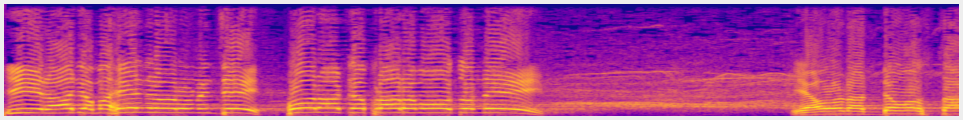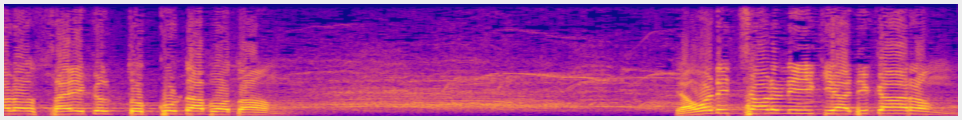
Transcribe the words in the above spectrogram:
ఈ రాజ మహేంద్రవరం నుంచే పోరాటం ప్రారంభమవుతుంది. ఎవడు అడ్డం వస్తాడో సైకిల్ తొక్కుంటా పోతాం. ఎవడిచ్చాడు నీకు అధికారం?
